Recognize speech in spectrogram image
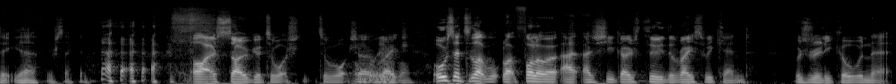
optic, yeah, for a second. oh, it was so good to watch to watch her race. Unbelievable. Also to like like follow her as she goes through the race weekend was really cool, wasn't it?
